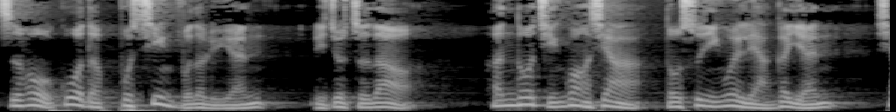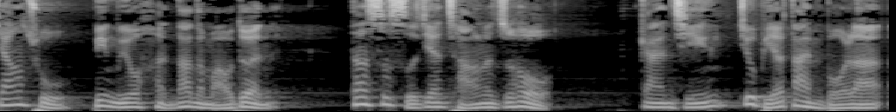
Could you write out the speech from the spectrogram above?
之后过得不幸福的女人，你就知道，很多情况下都是因为两个人相处并没有很大的矛盾。但是时间长了之后，感情就比较淡薄了。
